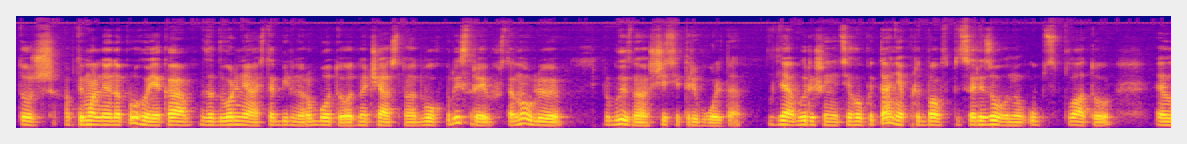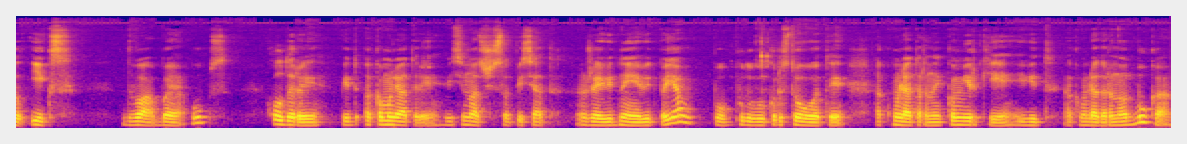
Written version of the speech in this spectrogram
Тож оптимальною напругою, яка задовольняє стабільну роботу одночасно двох пристроїв, встановлює приблизно 6,3 вольта. Для вирішення цього питання придбав спеціалізовану UPS плату LX2B UPS. Холдери під акумулятори 18650 вже від неї відпаяв, бо буду використовувати акумуляторні комірки від акумулятора ноутбука.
